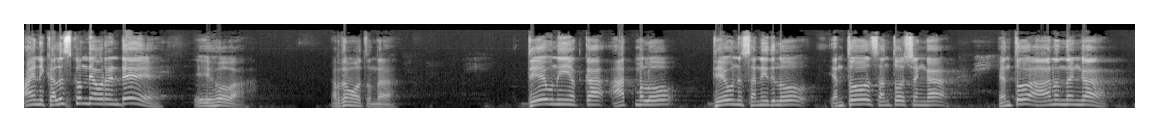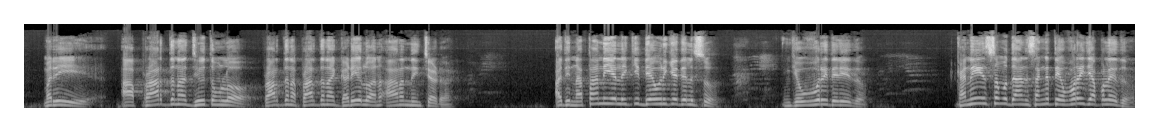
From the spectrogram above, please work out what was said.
ఆయన కలుసుకుంది ఎవరంటే ఏహోవా అర్థమవుతుందా? దేవుని యొక్క ఆత్మలో దేవుని సన్నిధిలో ఎంతో సంతోషంగా ఎంతో ఆనందంగా మరి ఆ ప్రార్థన జీవితంలో ప్రార్థన ప్రార్థన గడియలో ఆనందించాడు. అది నతానియలకి దేవునికే తెలుసు. ఇంకెవ్వరికి తెలియదు. కనీసము దాని సంగతి ఎవరికి చెప్పలేదు.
